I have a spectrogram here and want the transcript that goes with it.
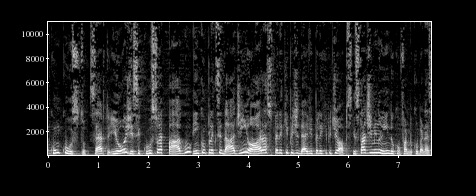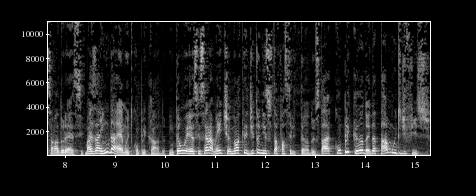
com custo, certo? E hoje esse custo é pago em complexidade em horas pela equipe de dev e pela equipe de ops. Isso está diminuindo conforme o Kubernetes amadurece, mas ainda é muito complicado. Então eu sinceramente eu não acredito nisso estar tá facilitando, está complicando, ainda está muito difícil.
